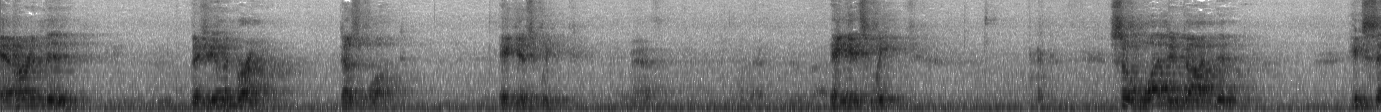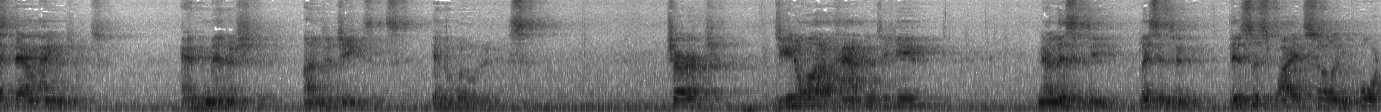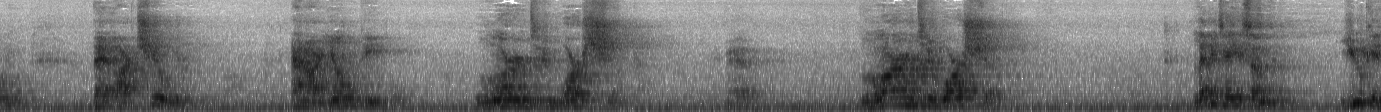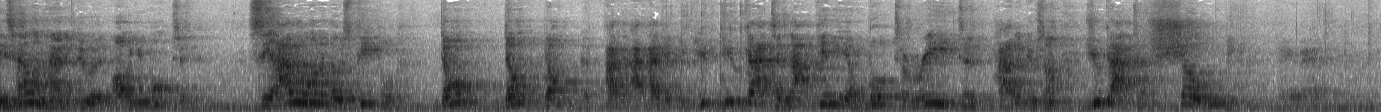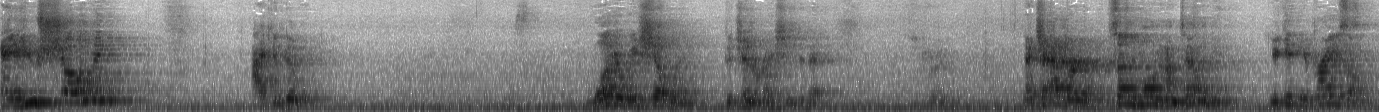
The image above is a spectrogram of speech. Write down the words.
ever invented, the human brain, does what? It gets weak. It gets weak. So what did God do? He sent down angels and ministered unto Jesus in the wilderness. Church, do you know what will happen to you? Now listen to you. Listen to me. This is why it's so important that our children and our young people learn to worship. Amen. Learn to worship. Let me tell you something. You can tell them how to do it all you want to. See, I'm one of those people. Don't, don't, don't. I, I, I, you, you got to not give me a book to read to how to do something. You got to show me. Amen. And you show me, I can do it. What are we showing the generation today? It's true. Now, Chadbourn, Sunday morning, I'm telling you, you're getting your praise on.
